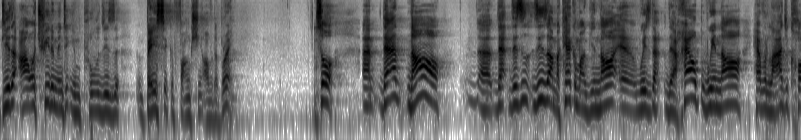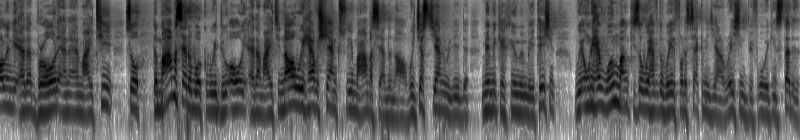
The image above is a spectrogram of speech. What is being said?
did our treatment improve this basic function of the brain? So um, that now, uh, that this is, these are macaque monkeys. Now, uh, with the, the, help, we now have a large colony at Broad and MIT. So the marmoset work we do all at MIT. Now we have Shank3 marmoset now. We just generated mimic human mutation. We only have one monkey, so we have to wait for the second generation before we can study it.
